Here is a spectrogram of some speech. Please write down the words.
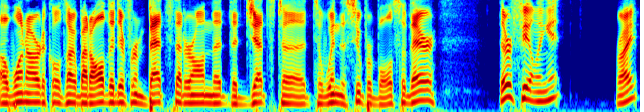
uh, one article talk about all the different bets that are on the, the Jets to to win the Super Bowl. So they're they're feeling it, right?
